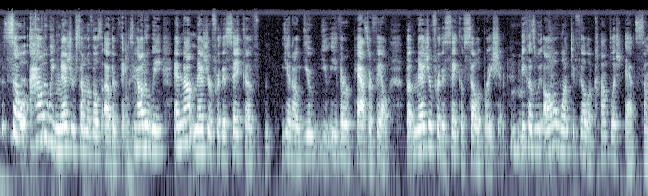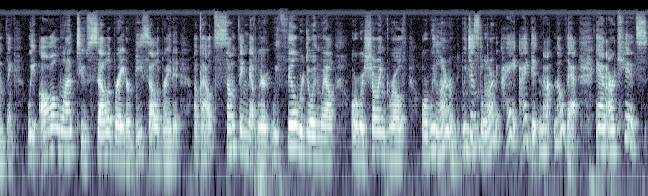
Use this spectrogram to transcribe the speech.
this? so how do we measure some of those other things how do we and not measure for the sake of you know you you either pass or fail but measure for the sake of celebration Mm-hmm. because we all want to feel accomplished at something we all want to celebrate or be celebrated about something that we're we feel we're doing well or we're showing growth or we learned we just Mm-hmm. learned hey i did not know that and our kids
